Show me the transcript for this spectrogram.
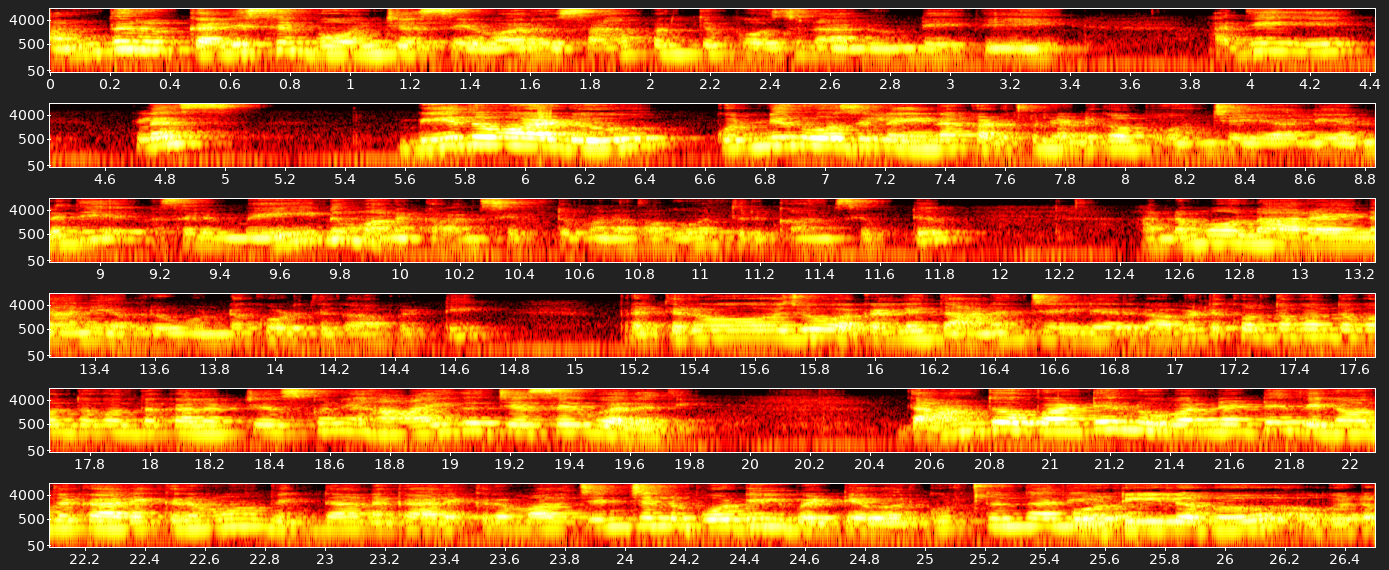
అందరూ కలిసి భోంచేసేవారు సహపంక్తి భోజనాలు ఉండేవి. అది ప్లస్ బీదవాడు కొన్ని రోజులైనా కడుపు నిండుగా చేయాలి అన్నది అసలు మెయిన్ మన కాన్సెప్ట్ మన భగవంతుడి కాన్సెప్ట్. అన్నమో నారాయణ అని ఎవరు ఉండకూడదు కాబట్టి ప్రతిరోజు ఒకళ్ళే దానం చేయలేరు కాబట్టి కొంత కొంత కొంత కొంత కలెక్ట్ చేసుకొని హాయిగా చేసేవారు అది. దాంతోపాటే నువ్వు అన్నట్టే వినోద కార్యక్రమం విజ్ఞాన కార్యక్రమాలు చిన్న చిన్న పోటీలు పెట్టేవారు. గుర్తుందా? పోటీలకు ఒకటి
